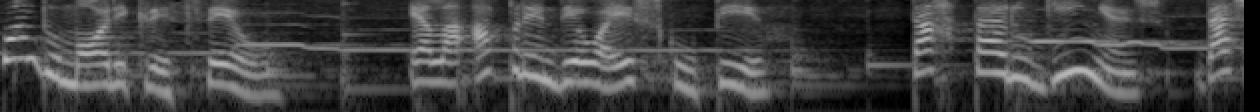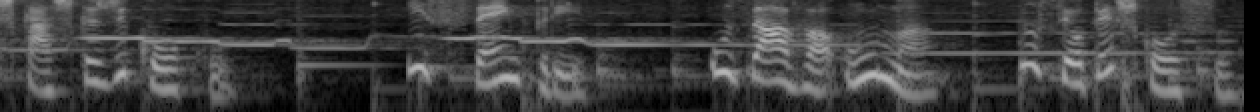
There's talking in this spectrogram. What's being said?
Quando Mori cresceu, ela aprendeu a esculpir tartaruguinhas das cascas de coco e sempre usava uma no seu pescoço.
